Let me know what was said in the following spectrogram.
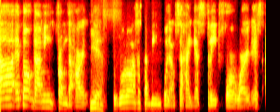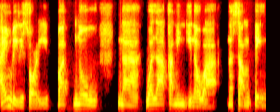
Ah, uh, ito coming from the heart. Yes. And siguro ang sasabihin ko lang sa kanya straightforward is I'm really sorry but know na wala kaming ginawa na something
